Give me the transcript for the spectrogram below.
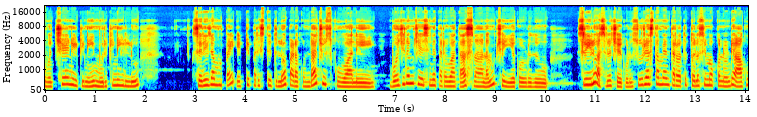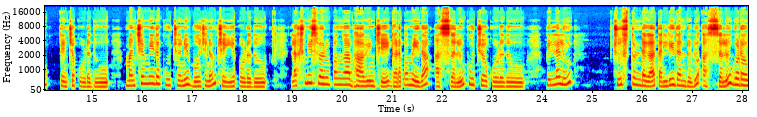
వచ్చే నీటిని మురికి నీళ్ళు శరీరంపై ఎట్టి పరిస్థితుల్లో పడకుండా చూసుకోవాలి. భోజనం చేసిన తర్వాత స్నానం చేయకూడదు స్త్రీలు అసలు చేయకూడదు. సూర్యాస్తమయం తర్వాత తులసి మొక్క నుండి ఆకు తెంచకూడదు. మంచం మీద కూర్చొని భోజనం చేయకూడదు లక్ష్మీ స్వరూపంగా భావించే గడప మీద అస్సలు కూర్చోకూడదు. పిల్లలు చూస్తుండగా తల్లిదండ్రులు అస్సలు గొడవ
